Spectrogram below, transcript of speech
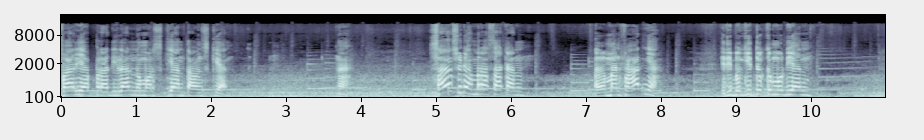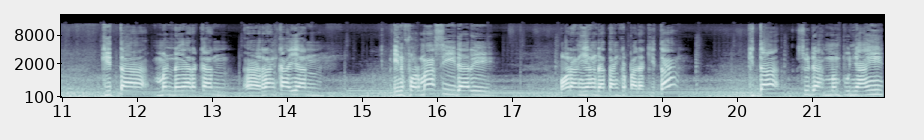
Varia Peradilan nomor sekian tahun sekian. Nah, saya sudah merasakan uh, manfaatnya. Jadi begitu kemudian kita mendengarkan uh, rangkaian informasi dari orang yang datang kepada kita, kita sudah mempunyai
